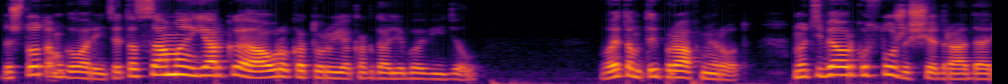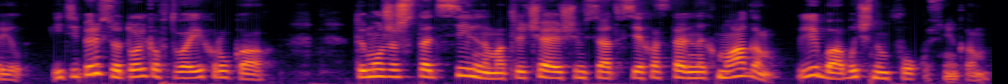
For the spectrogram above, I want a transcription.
Да что там говорить, это самая яркая аура, которую я когда-либо видел». «В этом ты прав, Мирот. Но тебя Оркус тоже щедро одарил, и теперь все только в твоих руках. Ты можешь стать сильным, отличающимся от всех остальных магом, либо обычным фокусником.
